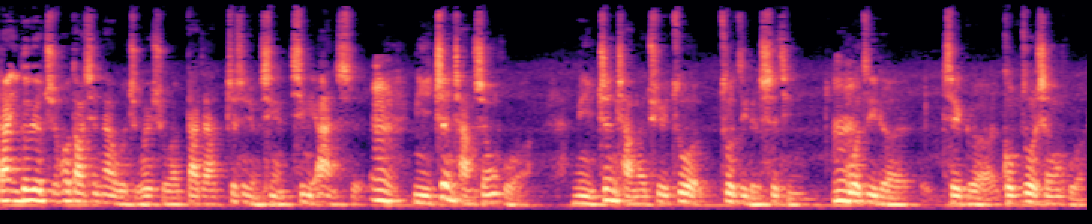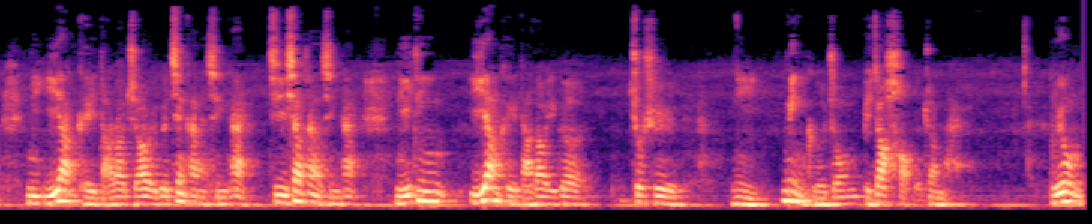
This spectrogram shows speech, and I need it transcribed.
但一个月之后到现在，我只会说大家这是一种心心理暗示。嗯你正常生活，你正常的去做做自己的事情，嗯过自己的这个工作生活，你一样可以达到，只要有一个健康的心态、积极向上的心态，你一定一样可以达到一个就是你命格中比较好的状态，不用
